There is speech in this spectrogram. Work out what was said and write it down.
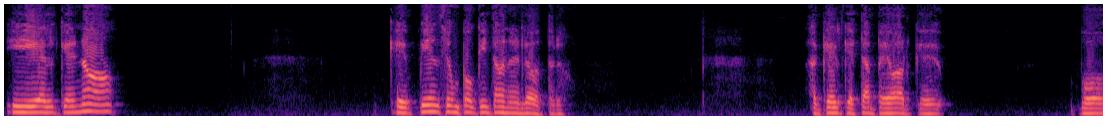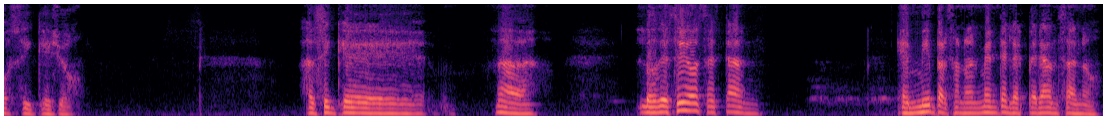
Y el que no, que piense un poquito en el otro. Aquel que está peor que vos y que yo. Así que, nada, los deseos están. En mí personalmente la esperanza no.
